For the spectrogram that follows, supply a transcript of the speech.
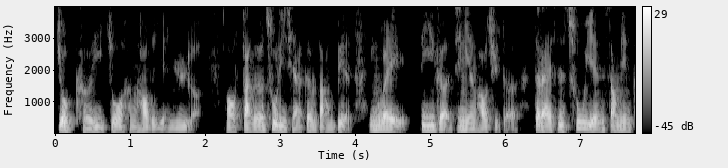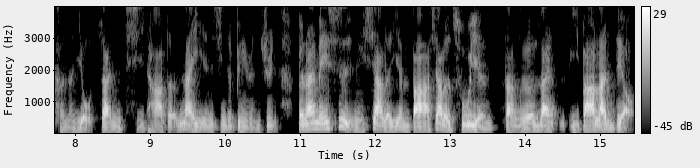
就可以做很好的盐浴了哦。反而处理起来更方便，因为第一个精盐好取得。再来是粗盐上面可能有沾其他的耐盐性的病原菌，本来没事，你下了盐巴，下了粗盐，反而烂尾巴烂掉，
